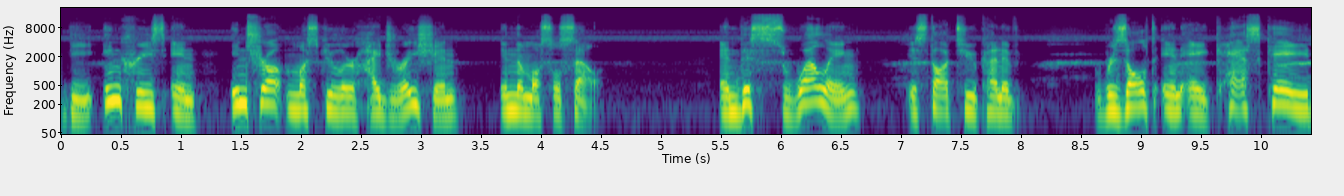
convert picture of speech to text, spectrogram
the increase in intramuscular hydration in the muscle cell. And this swelling is thought to kind of result in a cascade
